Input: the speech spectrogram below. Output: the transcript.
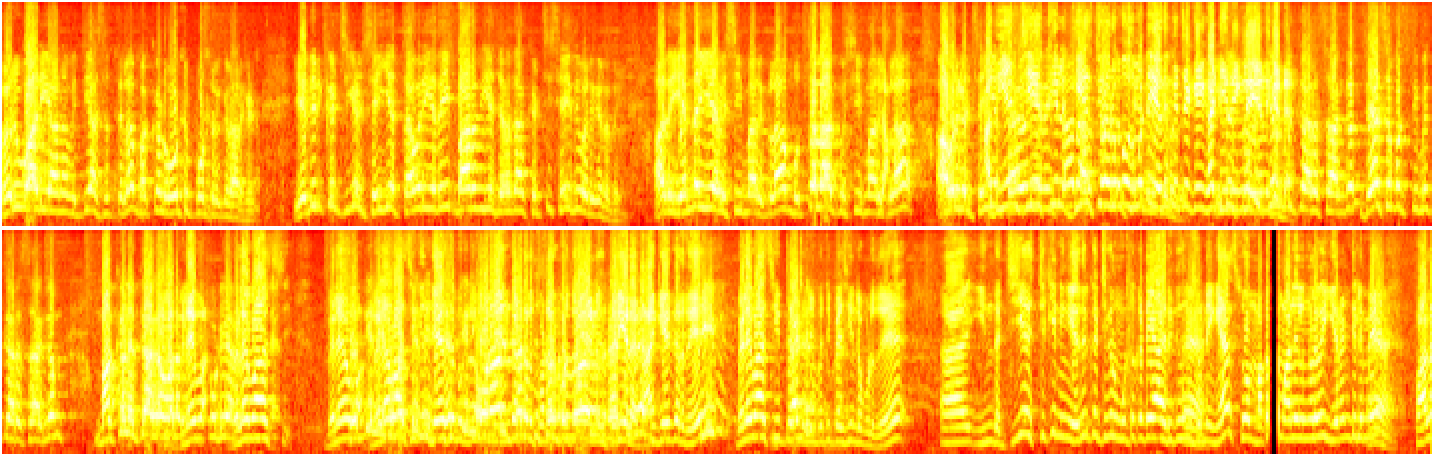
பெருவாரியான வித்தியாசத்துல மக்கள் ஓட்டு போட்டிருக்கிறார்கள். எதிர்க்கட்சிகள் செய்ய தவறியதை பாரதிய ஜனதா கட்சி செய்து வருகிறது. அது என்ஐஏ விஷயமா இருக்கலாம் முத்தலாக் விஷயமா இருக்கலாம் அவர்கள் செய்ய அரசாங்கம் தேசபக்தி மிக்க அரசாங்கம் மக்களுக்காக வளர்க்கக்கூடிய விலைவாசி விலைவாசிக்கும் செந்தில் ஒரு இடத்துல எனக்கு தெரியல. நான் கேக்குறது ரெண்டு- விலைவாசி பிரச்சனை பத்தி பேசுகின்ற பொழுது இந்த ஜிஎஸ்டிக்கு நீங்க எதிர்க்கட்சிகள் முட்டுக்கட்டையா இருக்குதுன்னு சொன்னீங்க. சோ மக்கள் மாநிலங்களவை இரண்டிலுமே பல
